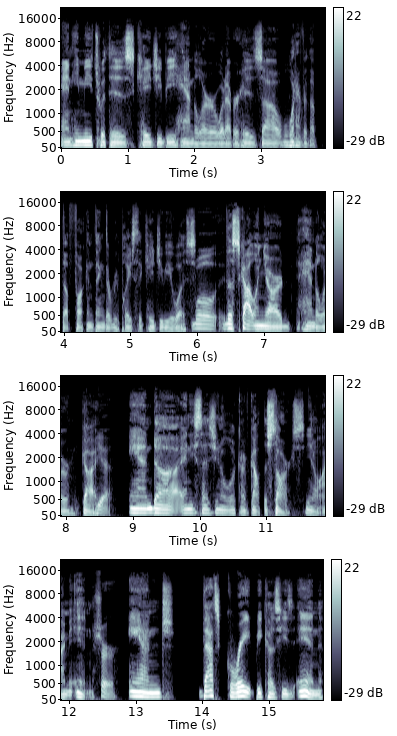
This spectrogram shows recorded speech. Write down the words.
and he meets with his KGB handler or whatever, his uh, whatever the, the fucking thing that replaced the KGB was, Well, the Scotland Yard handler guy. yeah, And uh, and he says, you know, look, I've got the stars. You know, I'm in. sure. And that's great because he's in,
